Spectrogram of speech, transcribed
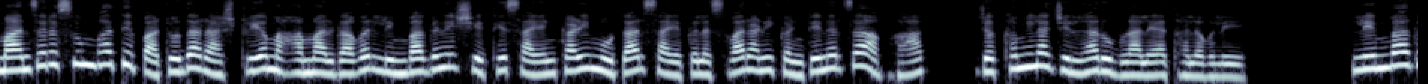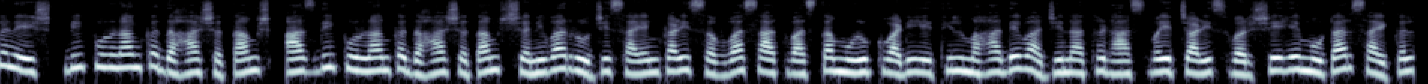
मांजरसुंभा ते पाटोदा राष्ट्रीय महामार्गावर लिंबागणेश येथे सायंकाळी मोटार सायकलस्वार आणि कंटेनरचा अपघात जखमीला जिल्हा रुग्णालयात हलवले. लिंबागणेश दी पूर्णांक दहा शतांश आज दी पूर्णांक दहा शतांश शनिवार रोजी सायंकाळी सव्वा सात वाजता मुळुकवाडी येथील महादेव आजीनाथ ढास वय चाळीस वर्षे हे मोटार सायकल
